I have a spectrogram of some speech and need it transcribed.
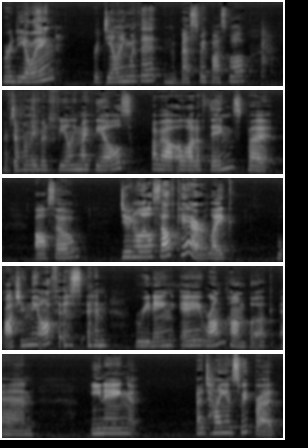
we're dealing. We're dealing with it in the best way possible. I've definitely been feeling my feels about a lot of things, but also doing a little self care, like watching The Office and reading a rom com book and eating Italian sweetbread.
